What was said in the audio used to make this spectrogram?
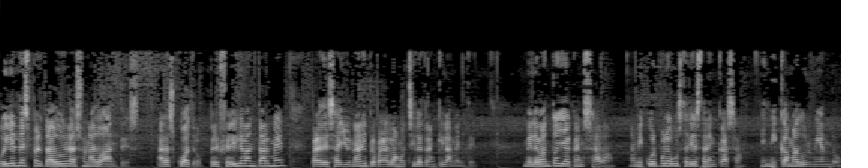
hoy el despertador ha sonado antes, a las 4. Preferí levantarme para desayunar y preparar la mochila tranquilamente. Me levanto ya cansada. A mi cuerpo le gustaría estar en casa, en mi cama durmiendo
